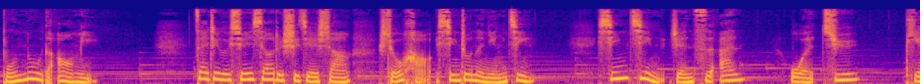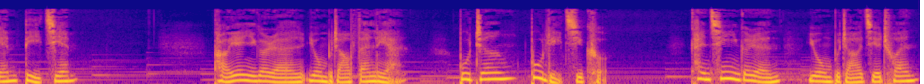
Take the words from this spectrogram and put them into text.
不怒的奥秘。在这个喧嚣的世界上，守好心中的宁静，心静人自安。我居天地间。讨厌一个人用不着翻脸，不争不理即可；看清一个人用不着揭穿，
